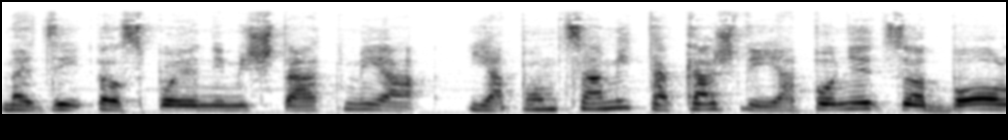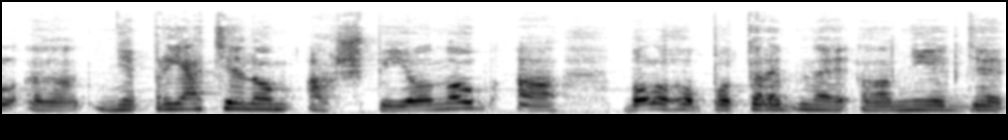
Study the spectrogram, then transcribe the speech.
medzi Spojenými štátmi a Japoncami, tak každý Japonec bol nepriateľom a špionom a bolo ho potrebné niekde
